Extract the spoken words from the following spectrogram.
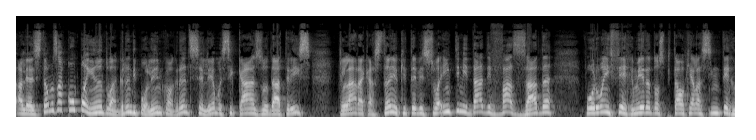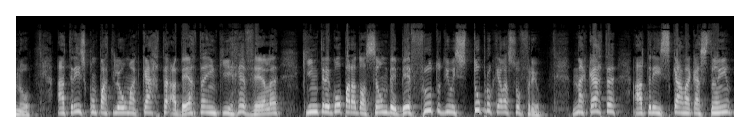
Aliás, estamos acompanhando uma grande polêmica, uma grande celema, esse caso da atriz Clara Castanho, que teve sua intimidade vazada por uma enfermeira do hospital que ela se internou. A atriz compartilhou uma carta aberta em que revela que entregou para adoção um bebê fruto de um estupro que ela sofreu. Na carta, a atriz Carla Castanho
